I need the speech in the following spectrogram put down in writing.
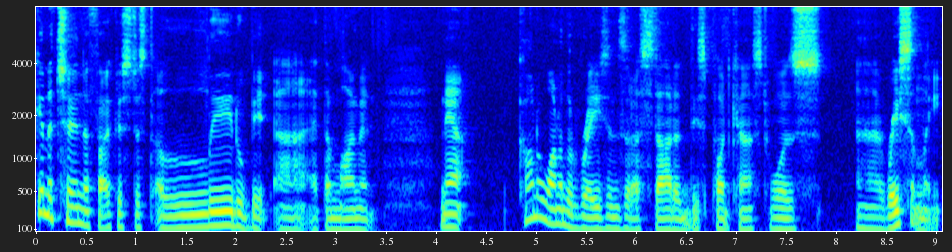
going to turn the focus just a little bit uh, at the moment. Now kind of one of the reasons that I started this podcast was uh, recently.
